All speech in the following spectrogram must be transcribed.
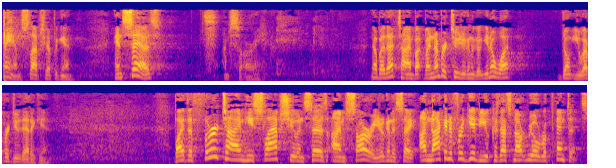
bam, slaps you up again. And says, I'm sorry. Now by that time, by, by number two, you're going to go, you know what? Don't you ever do that again. By the third time he slaps you and says, I'm sorry, you're going to say, I'm not going to forgive you because that's not real repentance.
